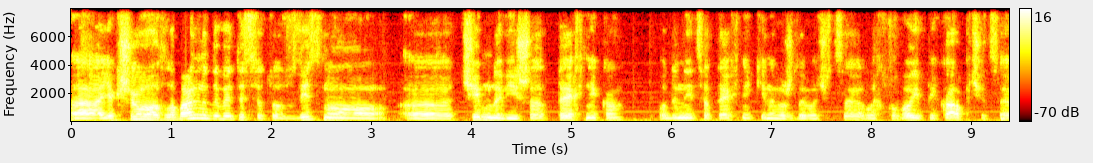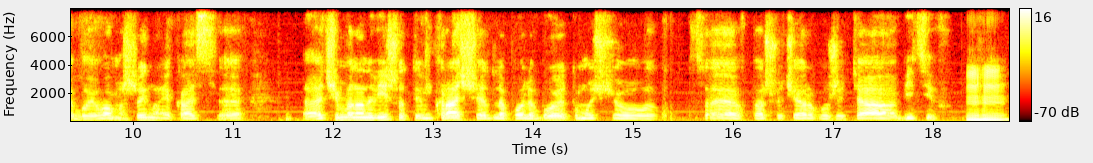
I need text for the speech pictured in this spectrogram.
Е, Якщо глобально дивитися, то звісно, е, чим новіша техніка, одиниця техніки, неважливо, чи це легковий пікап, чи це бойова машина якась. е, Чим вона новіша, тим краще для поля бою, тому що це в першу чергу життя бійців. Мгм.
